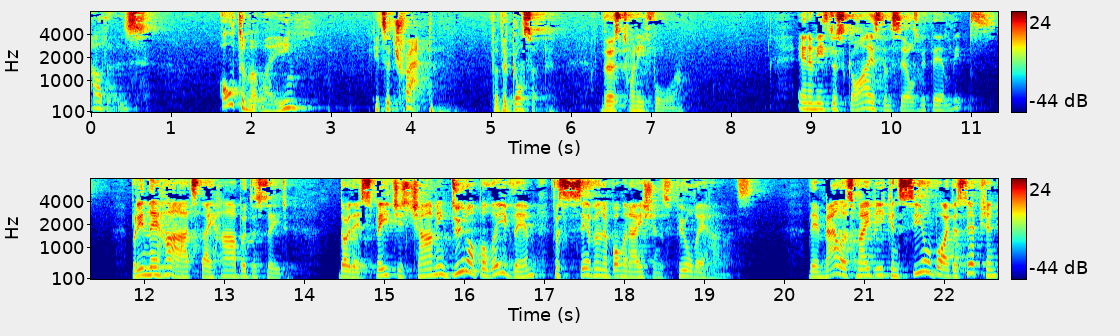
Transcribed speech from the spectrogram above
others, ultimately it's a trap for the gossip. Verse 24. Enemies disguise themselves with their lips, but in their hearts they harbour deceit. Though their speech is charming, do not believe them, for seven abominations fill their hearts. Their malice may be concealed by deception,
